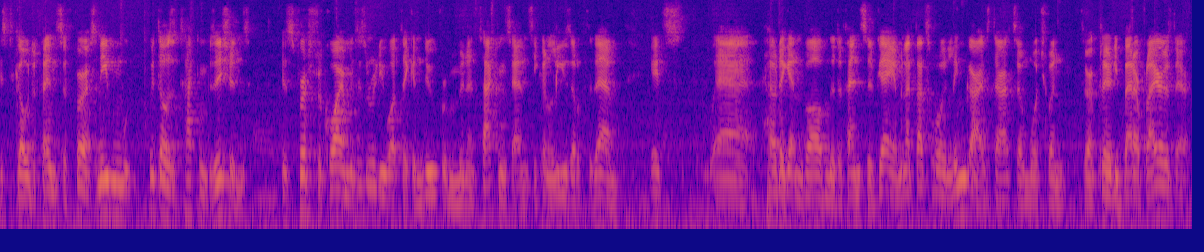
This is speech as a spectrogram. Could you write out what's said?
is to go defensive first. And even with those attacking positions, his first requirement isn't really what they can do from an attacking sense. He kind of leaves it up to them. It's uh, how they get involved in the defensive game, and that, that's why Lingard starts so much when there are clearly better players there.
